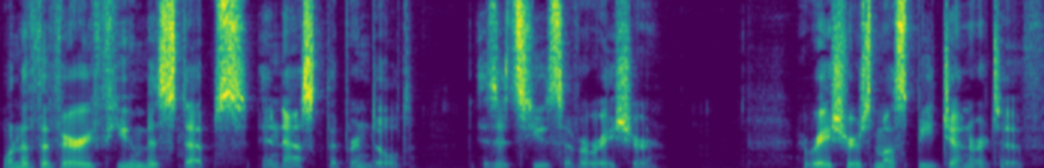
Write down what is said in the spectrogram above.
One of the very few missteps in Ask the Brindled is its use of erasure. Erasures must be generative.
